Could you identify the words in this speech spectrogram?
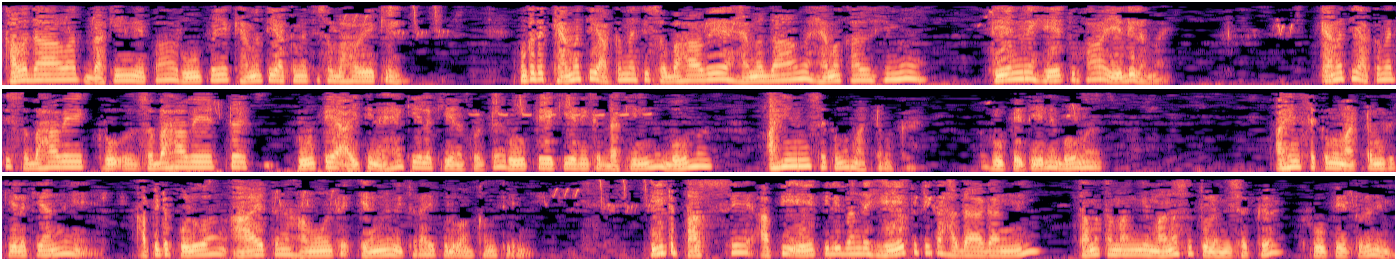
කවදාවත් දකින්න එපා රූපය කැමැති අකමැති ස්වභාවයකින්. මොකද කැමැති අකමැති ස්වභාවය හැමදාම හැම කල්හිම තියෙන්නේ හේතු හා යෙදිලමයි. කැමැති අකමැති ස්වභාවයේ ස්වභාවයට රූපය අයිති නැහැ කියලා කියනකොට රූපය කියන එක දකින්න බොහොම අහිංසකම මට්ටමක. රූපේ තියෙන්නේ බොහොම අහිංසකම මට්ටමක කියලා කියන්නේ අපිට පුළුවන් ආයතන හමුවට එන්න විතරයි පුළුවන්කම තියෙන්නේ. ඊට පස්සේ අපි ඒ පිළිබඳ හේතු ටික හදාගන්නේ තම තමන්ගේ මනස තුල මිසක රූපේ තුල නෙමෙයි.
